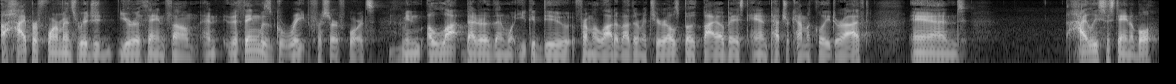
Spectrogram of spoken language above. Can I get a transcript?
a high performance rigid urethane foam, and the thing was great for surfboards. I mean, a lot better than what you could do from a lot of other materials, both bio based and petrochemically derived. And highly sustainable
